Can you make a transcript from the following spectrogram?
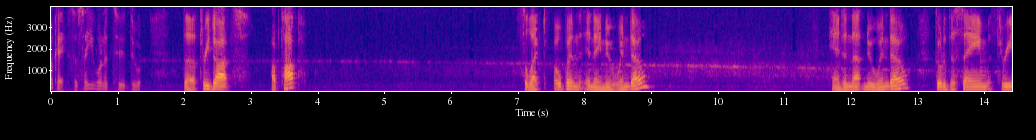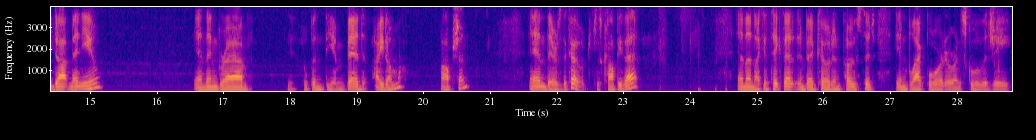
Okay, so say you wanted to do the three dots up top, select open in a new window. And in that new window, go to the same three dot menu and then grab, open the embed item option. And there's the code. Just copy that. And then I can take that embed code and post it in Blackboard or in Schoology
